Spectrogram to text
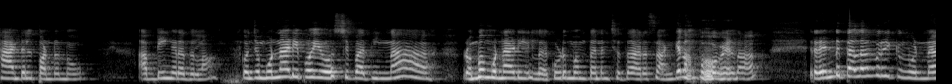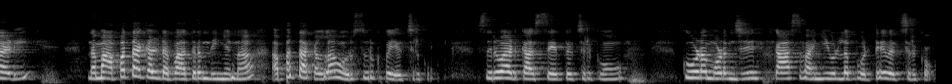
ஹேண்டில் பண்ணணும்? அப்படிங்கிறதெல்லாம். கொஞ்சம் முன்னாடி போய் யோசித்து பார்த்தீங்கன்னா ரொம்ப முன்னாடி இல்லை குடும்பம் தனிச்சது அரசு அங்கெல்லாம் போக வேணாம். ரெண்டு தலைமுறைக்கு முன்னாடி நம்ம அப்பத்தாக்கள்கிட்ட பார்த்துருந்தீங்கன்னா அப்பத்தாக்கள்லாம் ஒரு சுருக்கு போய் வச்சுருக்கோம். சிறுவாடு காசு சேர்த்து வச்சுருக்கோம். கூட முடஞ்சு காசு வாங்கி உள்ளே போட்டு வச்சுருக்கோம்.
